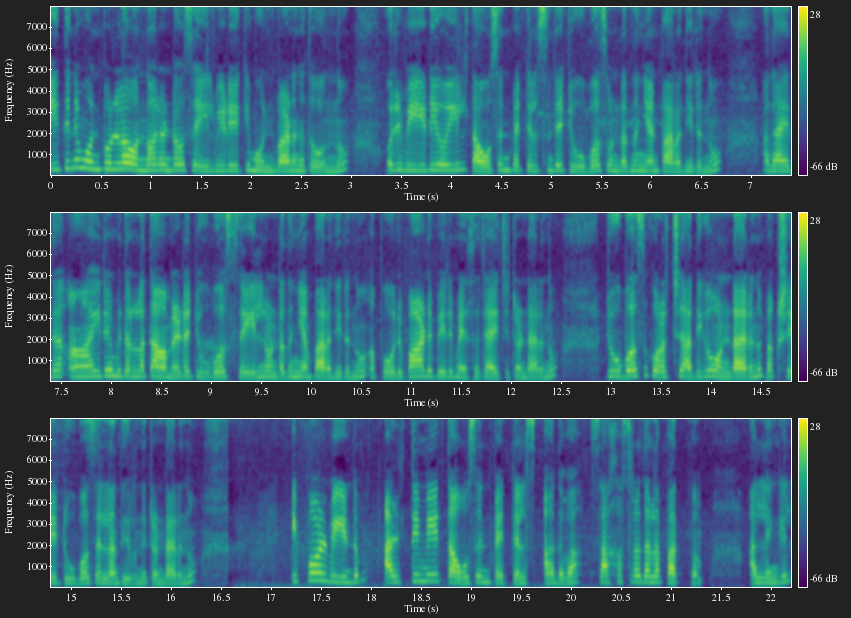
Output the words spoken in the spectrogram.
ഇതിനു മുൻപുള്ള ഒന്നോ രണ്ടോ സെയിൽ വീഡിയോയ്ക്ക് മുൻപാണെന്ന് തോന്നുന്നു. ഒരു വീഡിയോയിൽ തൗസൻഡ് പെറ്റൽസിന്റെ ട്യൂബേഴ്സ് ഉണ്ടെന്ന് ഞാൻ പറഞ്ഞിരുന്നു. അതായത് ആയിരം ഇതുള്ള താമരയുടെ ട്യൂബേഴ്സ് സെയിലിനുണ്ടെന്ന് ഞാൻ പറഞ്ഞിരുന്നു. അപ്പോൾ ഒരുപാട് പേര് മെസ്സേജ് അയച്ചിട്ടുണ്ടായിരുന്നു. ട്യൂബേഴ്സ് കുറച്ച് അധികം ഉണ്ടായിരുന്നു. പക്ഷേ ട്യൂബേഴ്സ് എല്ലാം തീർന്നിട്ടുണ്ടായിരുന്നു. ഇപ്പോൾ വീണ്ടും അൾട്ടിമേറ്റ് തൗസൻഡ് പെറ്റൽസ് അഥവാ സഹസ്രതള പത്മം അല്ലെങ്കിൽ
